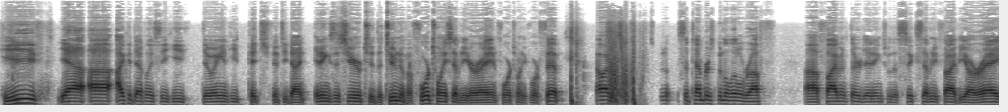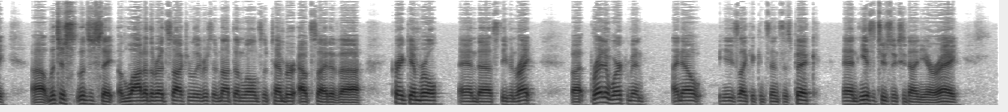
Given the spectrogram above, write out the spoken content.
Heath, yeah, uh, I could definitely see Heath doing it. He pitched 59 innings this year to the tune of a 4.27 ERA and 4.24 FIP. However, September's been a little rough. Uh, five and third innings with a 6.75 ERA. Uh, let's just let's just say a lot of the Red Sox relievers have not done well in September, outside of uh, Craig Kimbrel and uh, Steven Wright. But Brandon Workman, I know he's like a consensus pick, and he has a 2.69 ERA.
